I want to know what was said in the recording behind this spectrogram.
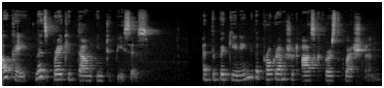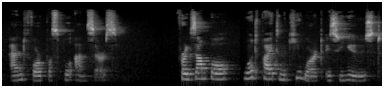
Okay, let's break it down into pieces. At the beginning, the program should ask first question and four possible answers. For example, what Python keyword is used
